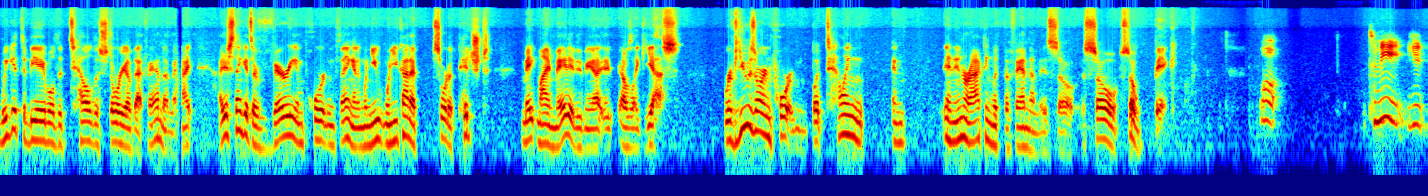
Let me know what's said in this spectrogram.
we get to be able to tell the story of that fandom. And I, I just think it's a very important thing. And when you when you kind of sort of pitched "Make Made It" to me, I, I was like, yes, reviews are important, but telling and and interacting with the fandom is so so so big. Well, to me, you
